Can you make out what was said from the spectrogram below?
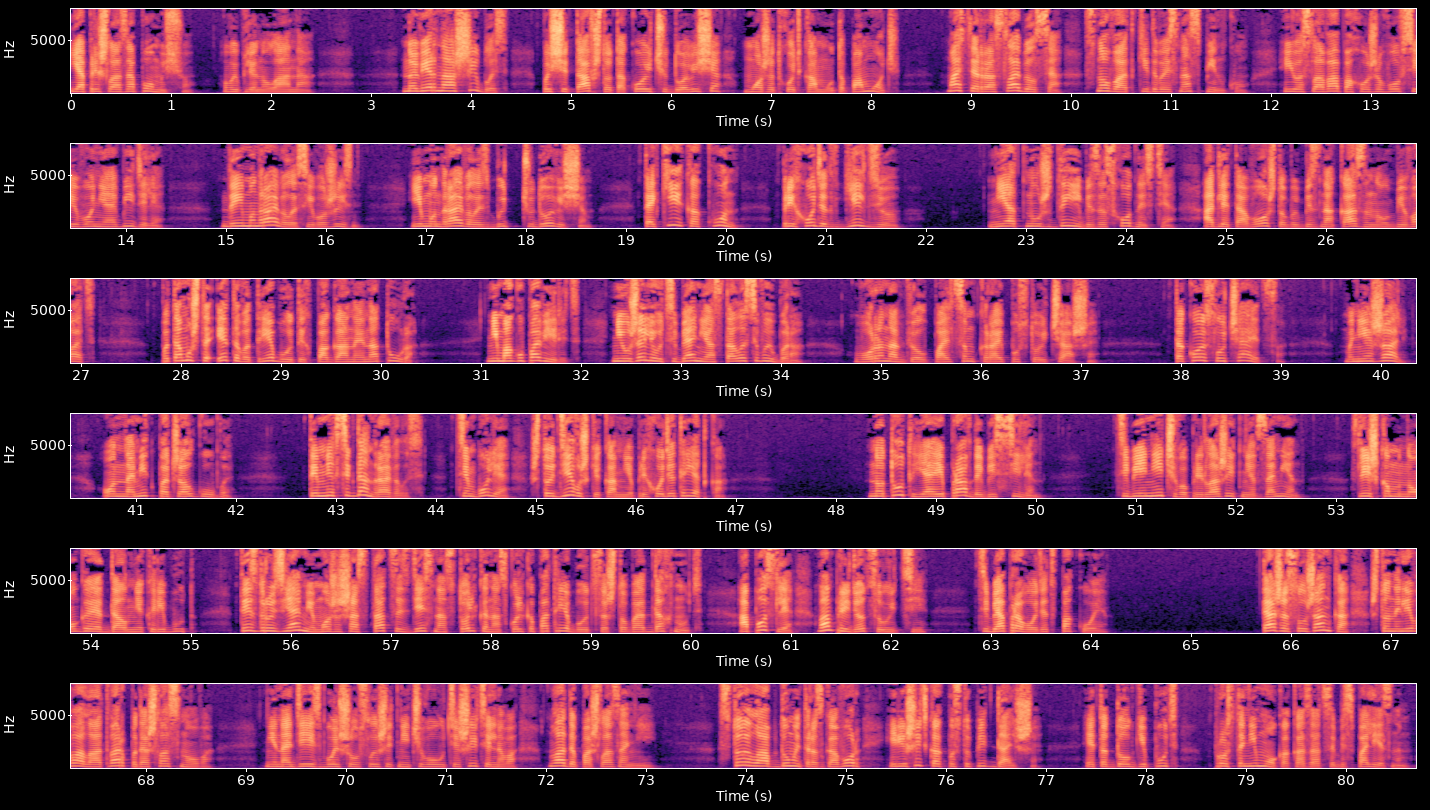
«Я пришла за помощью», — выплюнула она. Но верно ошиблась, посчитав, что такое чудовище может хоть кому-то помочь. Мастер расслабился, снова откидываясь на спинку. Ее слова, похоже, вовсе его не обидели. Да ему нравилась его жизнь. Ему нравилось быть чудовищем. Такие, как он, приходят в гильдию не от нужды и безысходности, а для того, чтобы безнаказанно убивать. Потому что этого требует их поганая натура. Не могу поверить. Неужели у тебя не осталось выбора? Ворон обвел пальцем край пустой чаши. Такое случается. Мне жаль. Он на миг поджал губы. Ты мне всегда нравилась. Тем более, что девушки ко мне приходят редко. Но тут я и правда бессилен. Тебе нечего предложить мне взамен. Слишком многое дал мне Корибут. Ты с друзьями можешь остаться здесь настолько, насколько потребуется, чтобы отдохнуть. А после вам придется уйти. Тебя проводят в покое. Та же служанка, что наливала отвар, подошла снова. Не надеясь больше услышать ничего утешительного, Млада пошла за ней. Стоило обдумать разговор и решить, как поступить дальше. Этот долгий путь просто не мог оказаться бесполезным.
